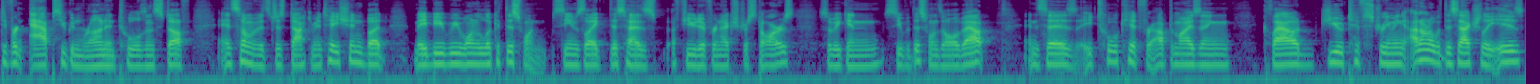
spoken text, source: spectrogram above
different apps you can run and tools and stuff, and some of it's just documentation, but maybe we want to look at this one. Seems like this has a few different extra stars, so we can see what this one's all about. And it says a toolkit for optimizing cloud geotiff streaming. I don't know what this actually is.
